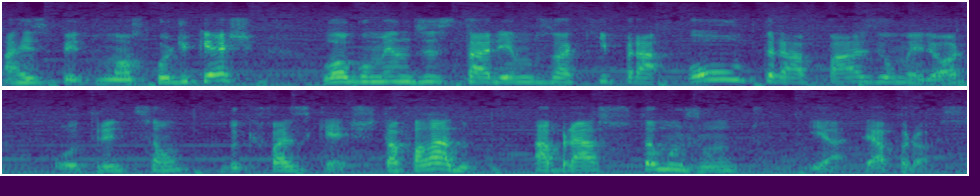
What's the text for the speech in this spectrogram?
a respeito do nosso podcast. Logo menos estaremos aqui para outra fase, ou melhor, outra edição do que faz cast. Tá falado? Abraço, tamo junto e até a próxima.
